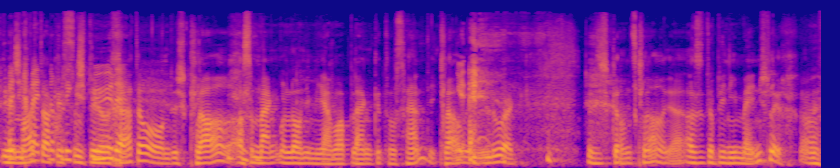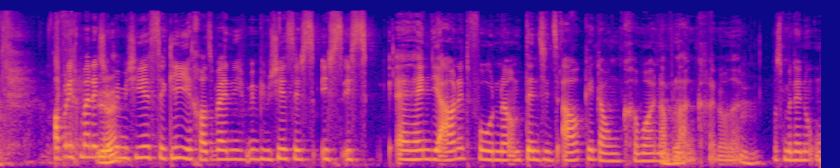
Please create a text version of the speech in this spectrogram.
Ja, Weisst, Im Alltag noch ist es natürlich spüren. auch da und ist klar. Also manchmal lasse ich mich auch ablenken durchs Handy, klar, wenn ich schaue. Das ist ganz klar, ja. Also da bin ich menschlich. Aber ich meine, es Ja. ist beim Schießen gleich. Also wenn ich, beim Schießen ist, ist, ist das Handy auch nicht vorne und dann sind es auch Gedanken, die einen ablenken, oder? Was man dann Wo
